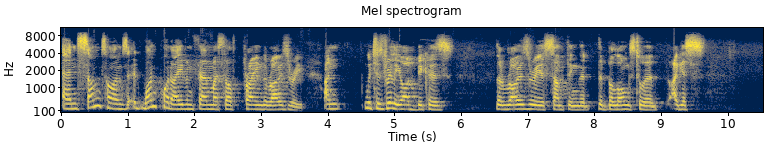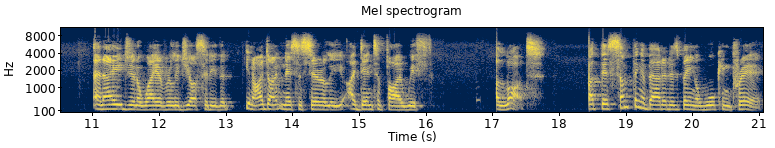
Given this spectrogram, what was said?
And sometimes, at one point, I even found myself praying the rosary, and which is really odd because the rosary is something that, that belongs to a, I guess, an age and a way of religiosity that you know I don't necessarily identify with a lot, but there's something about it as being a walking prayer.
